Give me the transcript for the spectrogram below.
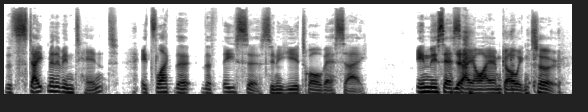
the statement of intent. It's like the the thesis in a year twelve essay. In this essay, I am going to.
